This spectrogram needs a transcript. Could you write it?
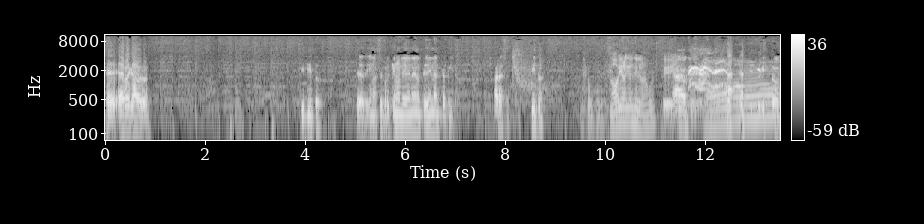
Eh, R cabrón. ¿Y Tito? Espérate que no sé por qué no le dan delante a Tito. Ahora sí. Tito. No, yo no quiero decir una, weón. Eh, Ah, ok. Listo.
